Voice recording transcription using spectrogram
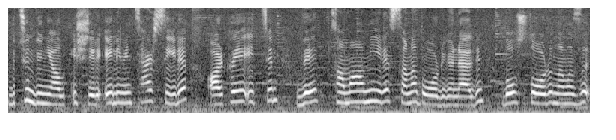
bütün dünyalık işleri elimin tersiyle arkaya ittim ve tamamıyla sana doğru yöneldim. Dost doğru namazı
